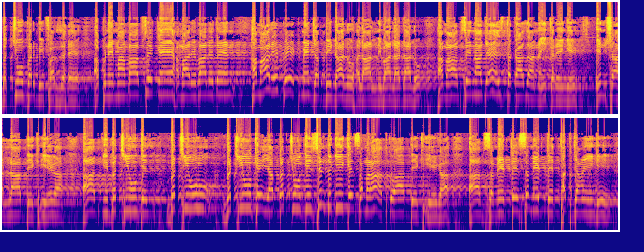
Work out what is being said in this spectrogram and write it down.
بچوں پر بھی فرض ہے۔ اپنے ماں باپ سے کہیں، ہمارے والدین، ہمارے پیٹ میں جب بھی ڈالو، حلال نوالا ڈالو، ہم آپ سے ناجائز تقاضا نہیں کریں گے۔ انشاءاللہ آپ دیکھیے گا، آپ کی بچیوں کے، بچیوں بچیوں کے یا بچوں کی زندگی کے سمرات کو آپ دیکھیے گا۔ آپ سمیٹتے سمیٹتے تھک جائیں گے۔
